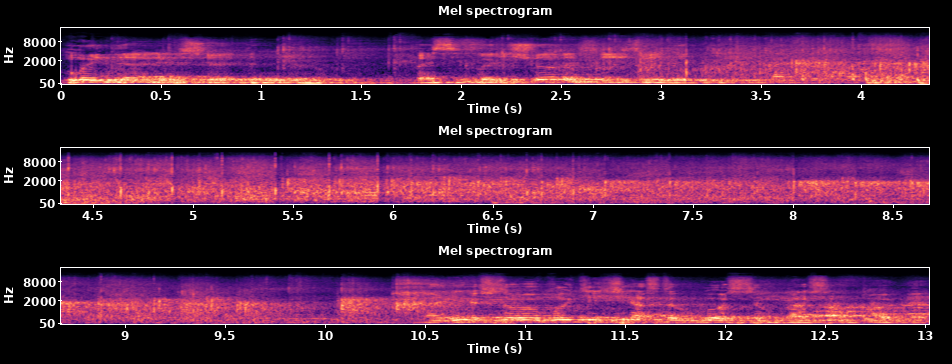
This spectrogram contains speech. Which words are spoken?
Мы дали все это миру. Спасибо еще раз и извините. Надеюсь, что вы будете частым гостем в нашем доме,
